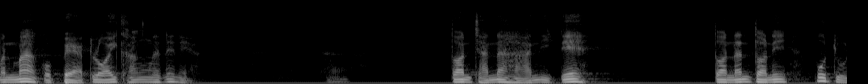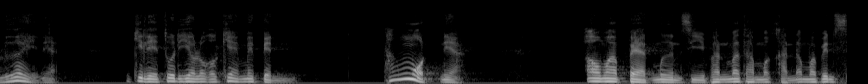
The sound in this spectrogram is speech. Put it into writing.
มันมากกว่าแปดร้อยครั้งแล้วเนี่ย ตอนฉันอาหารอีกเด้ ตอนนั้นตอนนี้พูดอยู่เรื่อยเนี่ย กิเลสตัวเดียวเราก็แก้ไม่เป็น ทั้งหมดเนี่ย เอามาแปดหมื่นสี่พันมาทำมาขันเอามาเป็นแส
